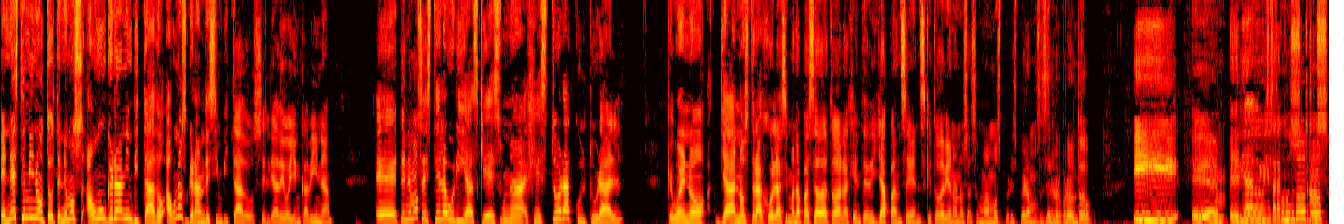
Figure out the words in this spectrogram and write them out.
en este minuto tenemos a un gran invitado, a unos grandes invitados el día de hoy en cabina. Eh, tenemos a Estela Urias, que es una gestora cultural que bueno, ya nos trajo la semana pasada toda la gente de Japan Sense, que todavía no nos asomamos, pero esperamos hacerlo pronto. Y eh, el día de hoy está con nosotros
